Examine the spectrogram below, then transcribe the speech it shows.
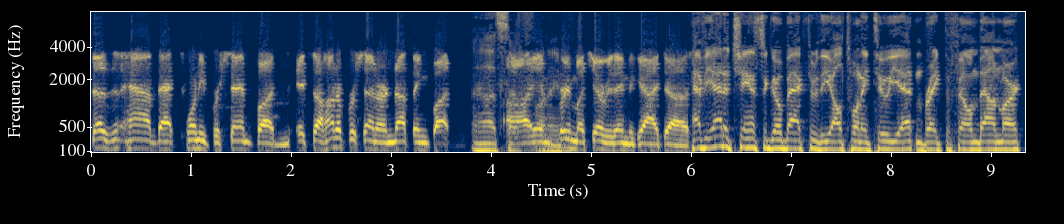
doesn't have that 20% button. It's a 100% or nothing button Oh, that's so uh, in pretty much everything the guy does. Have you had a chance to go back through the all 22 yet and break the film down, Mark?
